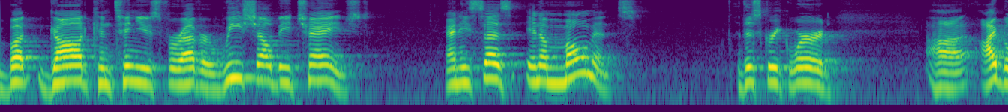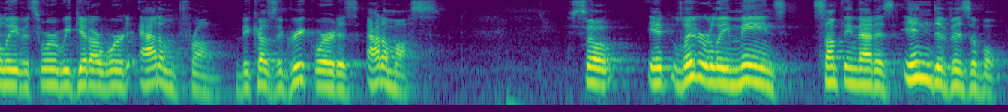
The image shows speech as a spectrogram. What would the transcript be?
but God continues forever. We shall be changed. And he says, in a moment, this Greek word, uh, I believe it's where we get our word atom from, because the Greek word is atomos. So it literally means something that is indivisible,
